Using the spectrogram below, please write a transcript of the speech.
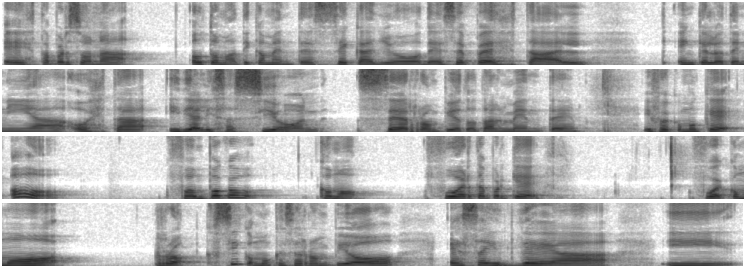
esta persona automáticamente se cayó de ese pedestal en que lo tenía, o esta idealización se rompió totalmente, y fue como que, oh, fue un poco como fuerte porque fue como sí, como que se rompió esa idea y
